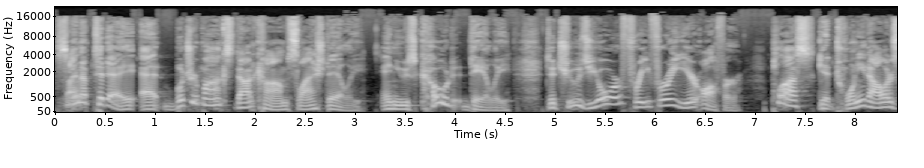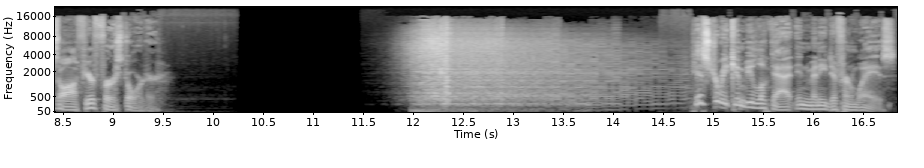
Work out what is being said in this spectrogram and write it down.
Sign up today at butcherbox.com slash daily and use code DAILY to choose your free for a year offer, plus get $20 off your first order. History can be looked at in many different ways.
